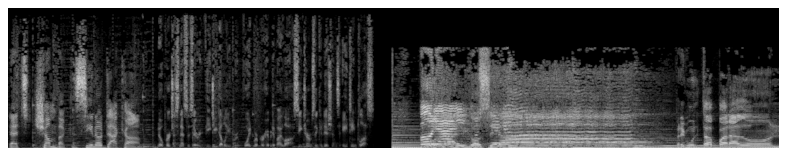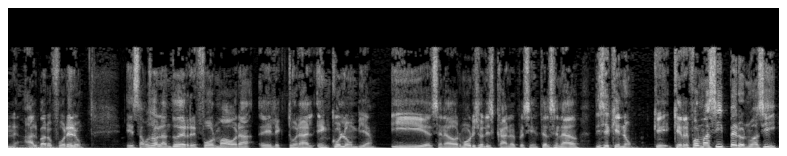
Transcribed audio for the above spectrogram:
That's chumbacasino.com. No purchase necessary. BGW. Void were prohibited by law. See terms and conditions. 18 plus. Por algo será. Pregunta para don Álvaro Forero. Estamos hablando de reforma ahora electoral en Colombia y el senador Mauricio Liscano, el presidente del Senado, dice que no, que, que reforma sí, pero no así,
